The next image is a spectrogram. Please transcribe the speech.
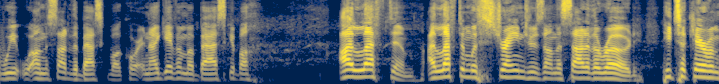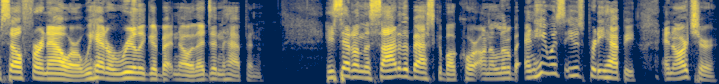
we on the side of the basketball court. And i gave him a basketball. I left him. I left him with strangers on the side of the road. He took care of himself for an hour. We had a really good bet. No that didn't happen. He sat on the side of the basketball court on a little bit. And he was he was pretty happy. And archer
